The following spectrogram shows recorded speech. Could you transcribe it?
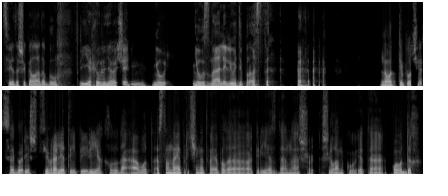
цвета шоколада был. Приехал, меня вообще не, не узнали люди просто. Ну вот ты, получается, говоришь, в феврале ты переехал туда, а вот основная причина твоя была переезда на Шри-Ланку — это отдых?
